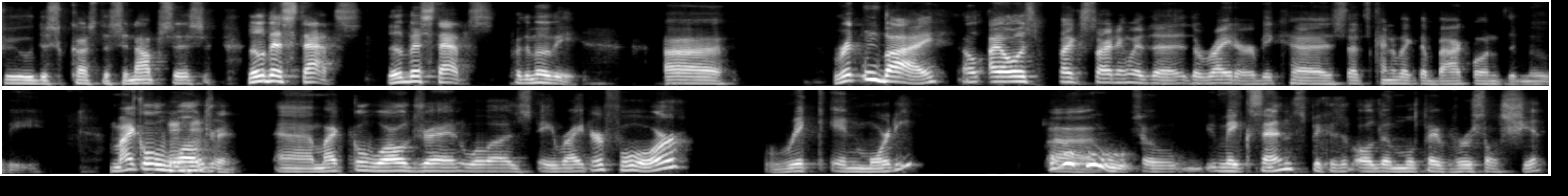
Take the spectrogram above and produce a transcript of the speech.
to discuss the synopsis, a little bit of stats, a little bit of stats for the movie. Uh, written by I always like starting with the, the writer because that's kind of like the backbone of the movie. Michael mm-hmm. Waldron. Uh, Michael Waldron was a writer for Rick and Morty. Uh, so it makes sense because of all the multiversal shit.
